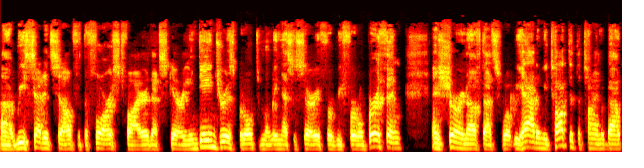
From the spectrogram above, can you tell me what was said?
uh, reset itself with the forest fire. That's scary and dangerous, but ultimately necessary for refertile birthing. And sure enough, that's what we had. And we talked at the time about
